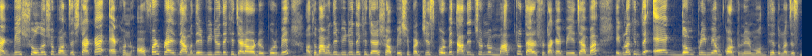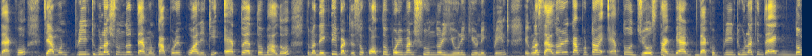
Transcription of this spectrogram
থাকবে ষোলোশো টাকা। এখন অফার প্রাইসে আমাদের ভিডিও দেখে যারা অর্ডার করবে, অথবা আমাদের ভিডিও দেখে যারা শপে এসে পারচেস করবে, তাদের জন্য মাত্র তেরোশো টাকায় পেয়ে যাবা। এগুলো কিন্তু একদম প্রিমিয়াম কটনের মধ্যে, তোমরা জাস্ট দেখো। যেমন প্রিন্টগুলো সুন্দর, তেমন কাপড়ের কোয়ালিটি এত এত ভালো। তোমরা দেখতেই পারতেছো কত পরিমাণ সুন্দর ইউনিক ইউনিক প্রিন্ট এগুলো স্যালোয়ারের কাপড়টাও এত জোস থাকবে। আর দেখো প্রিন্টগুলো কিন্তু একদম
